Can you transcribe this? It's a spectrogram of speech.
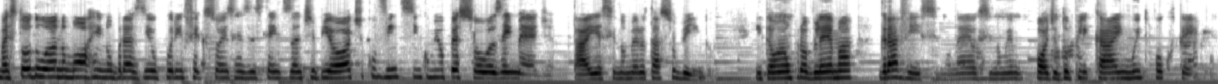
mas todo ano morrem no Brasil por infecções resistentes a antibiótico 25 mil pessoas em média, tá? E esse número está subindo. Então é um problema gravíssimo, né? Esse número pode duplicar em muito pouco tempo.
